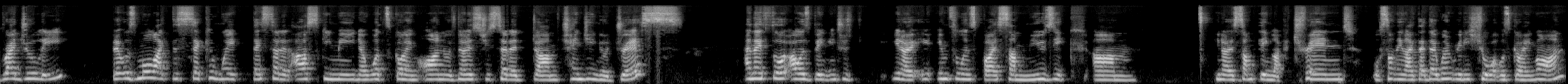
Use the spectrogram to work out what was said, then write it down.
gradually. But it was more like the second week they started asking me you know what's going on. We've noticed you started um, changing your dress. And they thought i was being interested you know, influenced by some music, um, you know, something like a trend or something like that. They weren't really sure what was going on.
